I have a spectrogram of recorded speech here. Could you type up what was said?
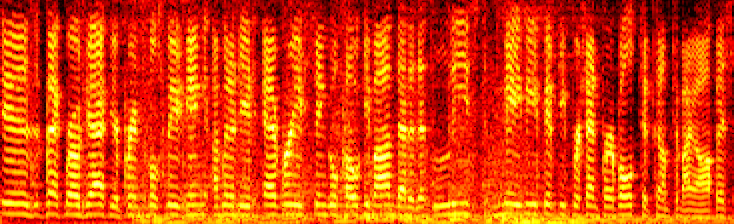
is Beckbro Jack, your principal speaking. I'm gonna need every single Pokemon that is at least maybe 50% purple to come to my office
